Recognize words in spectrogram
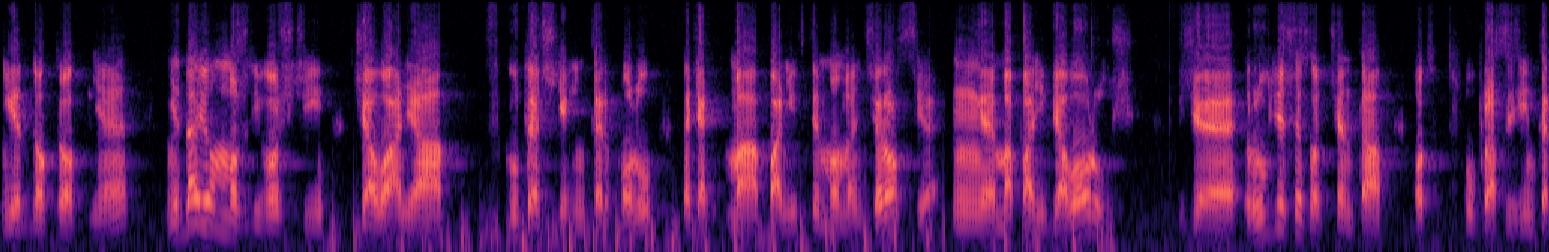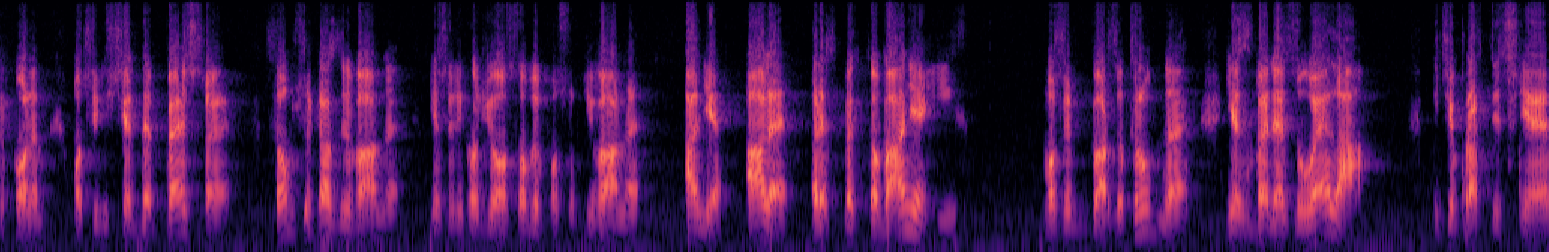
niejednokrotnie nie dają możliwości działania skutecznie Interpolu, tak jak ma pani w tym momencie Rosję, mm, ma pani Białoruś, gdzie również jest odcięta od współpracy z Interpolem. Oczywiście depesze są przekazywane, jeżeli chodzi o osoby poszukiwane, a nie, ale respektowanie ich może być bardzo trudne. Jest Wenezuela, gdzie praktycznie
